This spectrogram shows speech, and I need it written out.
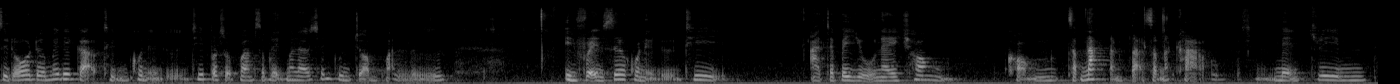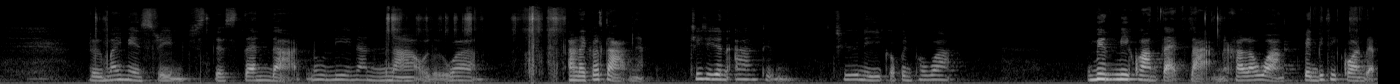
สิโรจน์โดยไม่ได้กล่าวถึงคนอื่นๆ ที่ประสบความสำเร็จมาแล้ว เช่นคุณจอมขวัญหรืออินฟลูเอนเซอร์คนอื่นๆ ที่อาจจะไปอยู่ในช่องของสำนักต่างๆสำนักข่าวเมนสตรีมหรือไม่เมนสตรีม The Standard นู่นนี่นั่นนาวหรือว่าอะไรก็ตามเนี่ยที่ที่ฉันอ้างถึงชื่อนี้ก็เป็นเพราะว่า มันมีความแตกต่างนะคะ ระหว่างเป็นพิธีกรแบบ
